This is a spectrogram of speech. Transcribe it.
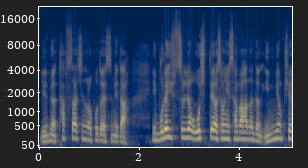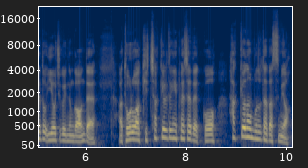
일면 탑사진으로 보도했습니다. 이 물에 휩쓸려 50대 여성이 사망하는 등 인명 피해도 이어지고 있는 가운데 도로와 기찻길 등이 폐쇄됐고 학교는 문을 닫았으며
